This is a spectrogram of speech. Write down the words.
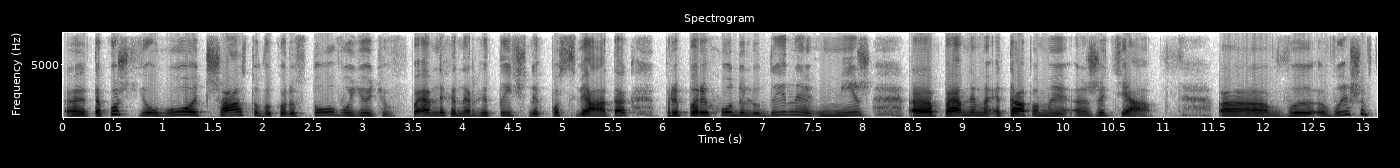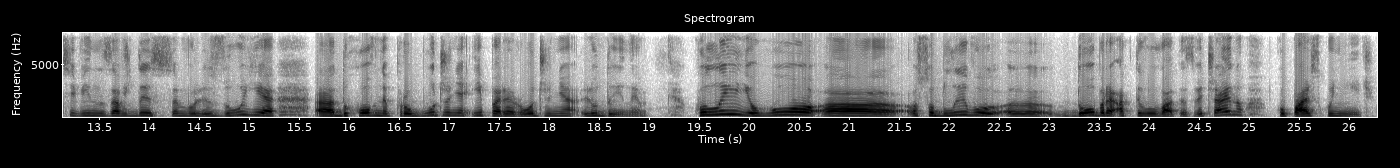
Е, Також його часто використовують в певних енергетичних посвятах при переходу людини між е, певними етапами е, життя. В вишивці він завжди символізує духовне пробудження і переродження людини. Коли його е, особливо е, добре активувати, звичайно, в купальську ніч.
